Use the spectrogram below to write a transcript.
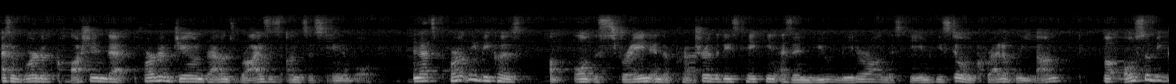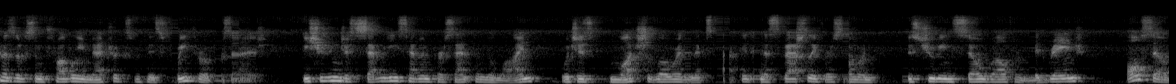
as a word of caution, that part of Jaylen Brown's rise is unsustainable. And that's partly because of all the strain and the pressure that he's taking as a new leader on this team. He's still incredibly young, but also because of some troubling metrics with his free throw percentage. He's shooting just 77% from the line, which is much lower than expected, and especially for someone who's shooting so well from mid range. Also,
